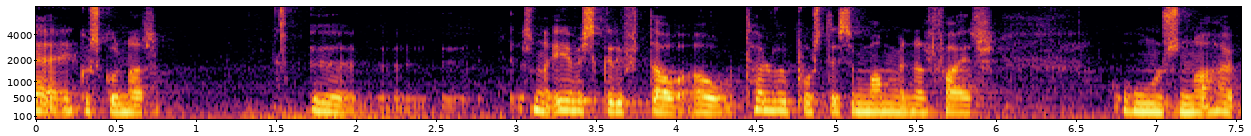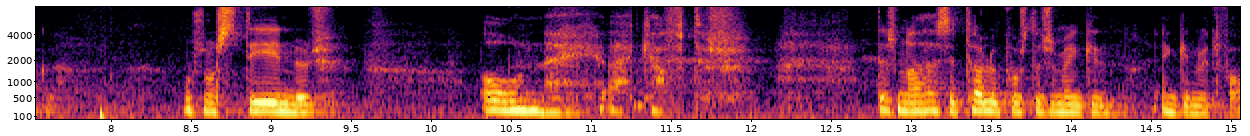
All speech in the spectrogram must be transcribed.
einhvers konar uh, svona yfirskrift á, á tölvuposti sem mamminar fær og hún svona, hún svona stynur ó nei, ekki aftur þetta er svona þessi tölvuposti sem enginn engin vil fá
